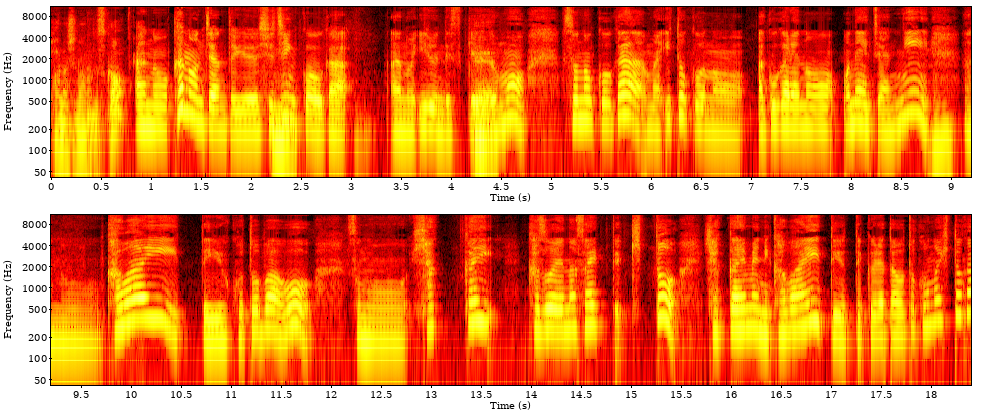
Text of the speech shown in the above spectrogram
話なんですか？あの、かのんちゃんという主人公が、あの、いるんですけれども、その子が、まあ、いとこの憧れのお姉ちゃんに、あの、可愛いっていう言葉を、その、100回数えなさいって、きっと、100回目に可愛いって言ってくれた男の人が、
